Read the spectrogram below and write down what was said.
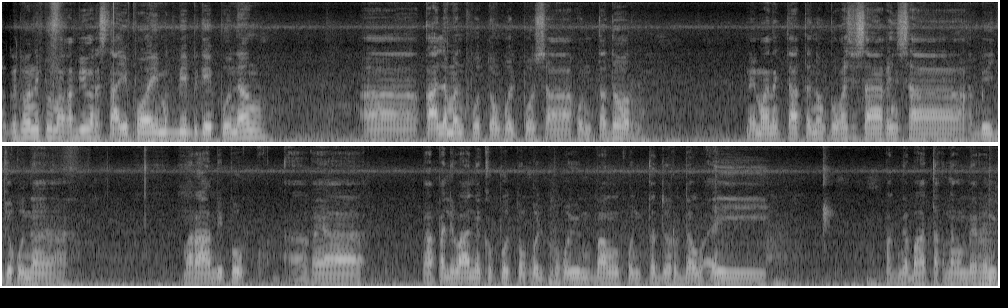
Ah, good morning po mga ka-viewers. Tayo po ay magbibigay po ng ah, kaalaman po tungkol po sa kontador. May mga nagtatanong po kasi sa akin sa video ko na marami po. Ah, kaya papaliwanag ko po tungkol po ko yung bang kontador daw ay pag nabatak ng meral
